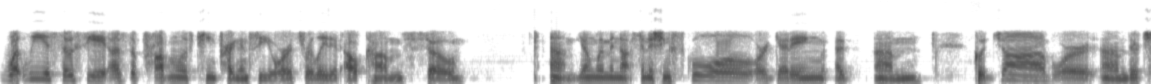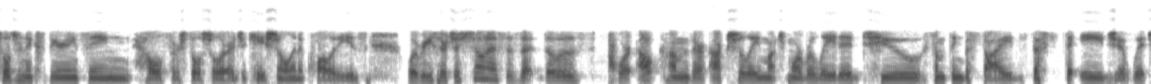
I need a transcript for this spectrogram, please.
what we associate as the problem of teen pregnancy or its related outcomes, so um, young women not finishing school or getting a um, good job or um, their children experiencing health or social or educational inequalities, what research has shown us is that those poor outcomes are actually much more related to something besides the, the age at which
